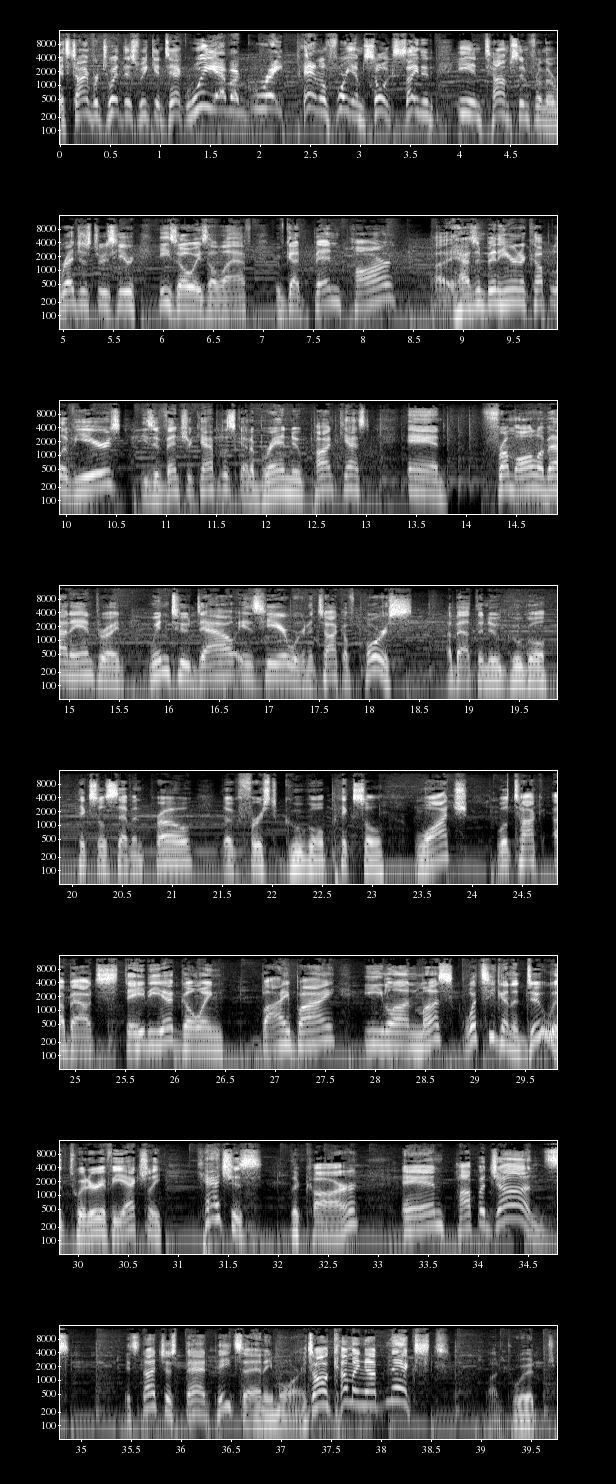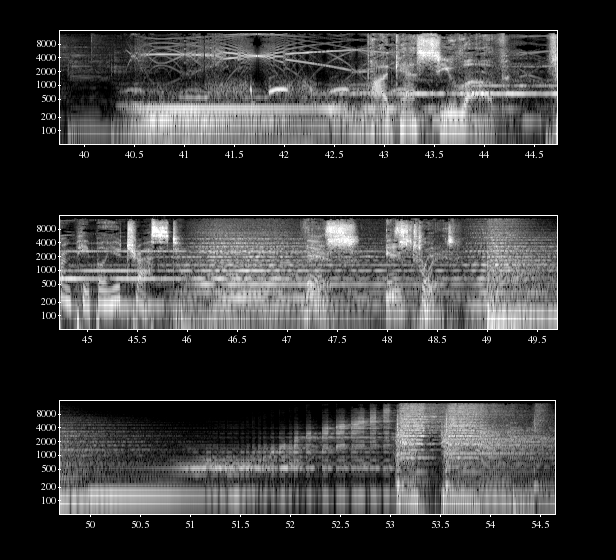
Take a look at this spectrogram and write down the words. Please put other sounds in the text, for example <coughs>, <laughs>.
It's time for Twit This Week in Tech. We have a great panel for you. I'm so excited. Iain Thomson from the Registers here. He's always a laugh. We've got Ben Parr. Uh, hasn't been here in a couple of years. He's a venture capitalist, got a brand new podcast. And from All About Android, Huyen Tue Dao is here. We're going to talk, of course, about the new Google Pixel 7 Pro, the first Google Pixel Watch. We'll talk about Stadia going bye bye. Elon Musk, what's he going to do with Twitter if he actually catches the car? And Papa John's. It's not just bad pizza anymore. It's all coming up next on Twit. Podcasts you love. From people you trust. This is Twit.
